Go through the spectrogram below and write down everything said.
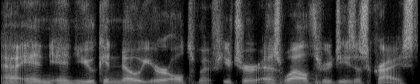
Uh, and, and you can know your ultimate future as well through Jesus Christ.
